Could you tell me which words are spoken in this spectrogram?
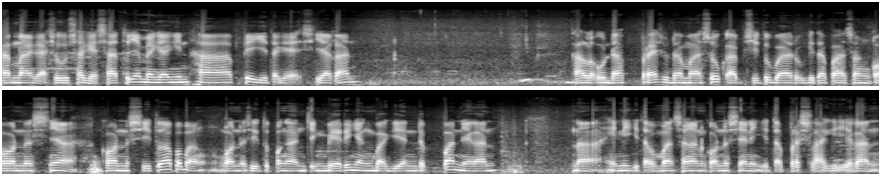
Karena agak susah guys. Satunya megangin HP kita guys ya kan kalau udah press udah masuk habis itu baru kita pasang konesnya kones itu apa bang? Kones itu pengancing bearing yang bagian depan ya kan? Nah ini kita pemasangan konesnya nih kita press lagi ya kan?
